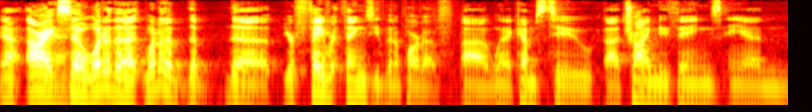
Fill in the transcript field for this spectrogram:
Yeah. All right. Yeah. So, what are the what are the, the the your favorite things you've been a part of uh, when it comes to uh, trying new things and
